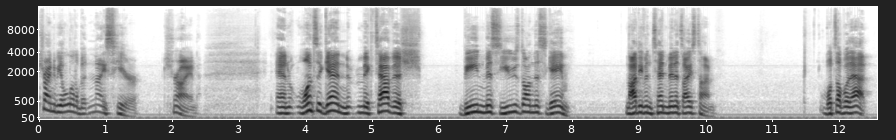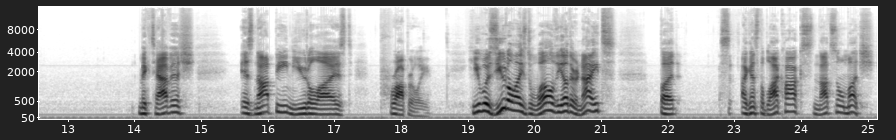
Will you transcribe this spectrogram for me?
trying to be a little bit nice here. Trying. And once again, McTavish being misused on this game. Not even 10 minutes ice time. What's up with that? McTavish is not being utilized properly. He was utilized well the other night, but against the Blackhawks, not so much.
